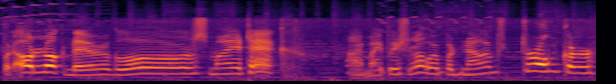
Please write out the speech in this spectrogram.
But oh look, there goes my attack. I might be slower, but now I'm stronger.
